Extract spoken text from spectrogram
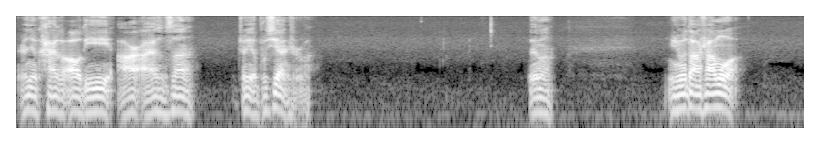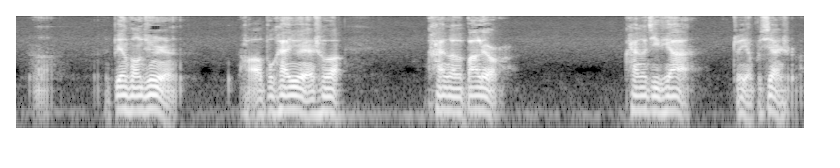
人家开个奥迪 R S 三，这也不现实吧？对吗？你说大沙漠，啊，边防军人，好不开越野车，开个八六，开个 G T I，这也不现实吧？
